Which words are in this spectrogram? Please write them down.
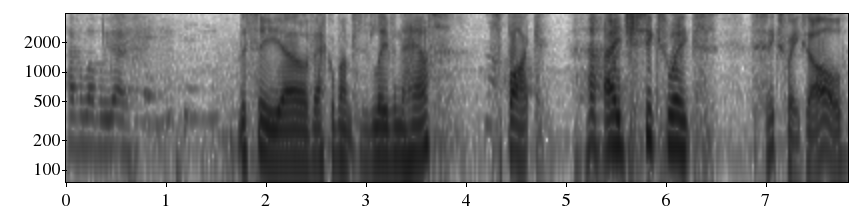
Yeah, thank you. Have a lovely day. The CEO of Aquabumps is leaving the house. Spike, age six weeks. Six weeks old.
